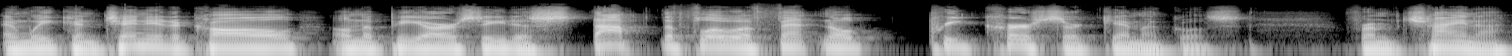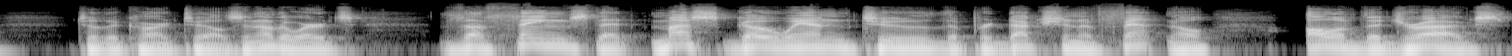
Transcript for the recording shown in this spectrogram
and we continue to call on the PRC to stop the flow of fentanyl precursor chemicals from China to the cartels. In other words, the things that must go into the production of fentanyl, all of the drugs,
